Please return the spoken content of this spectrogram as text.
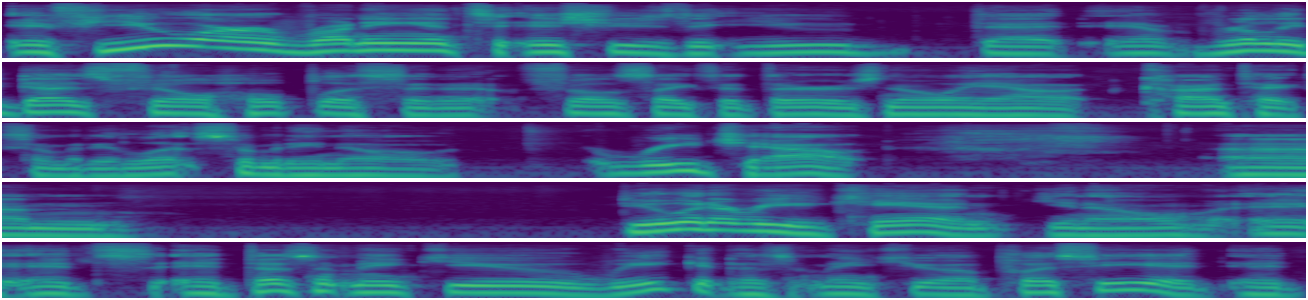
If you are running into issues that you that it really does feel hopeless and it feels like that there is no way out, contact somebody, let somebody know, reach out. Um, do whatever you can. You know, it, it's it doesn't make you weak. It doesn't make you a pussy. It it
